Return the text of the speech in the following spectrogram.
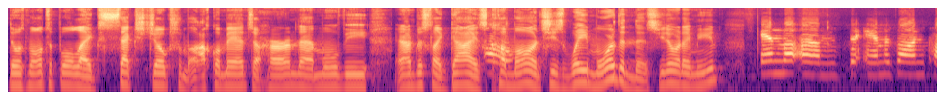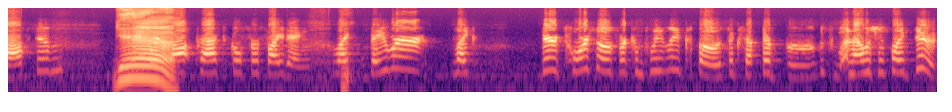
there was multiple like sex jokes from Aquaman to her in that movie, and I'm just like, guys, come on, she's way more than this. You know what I mean? And the um the Amazon costumes, they were Yeah, not practical for fighting. Like they were like their torsos were completely exposed except their boobs, and I was just like, dude,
